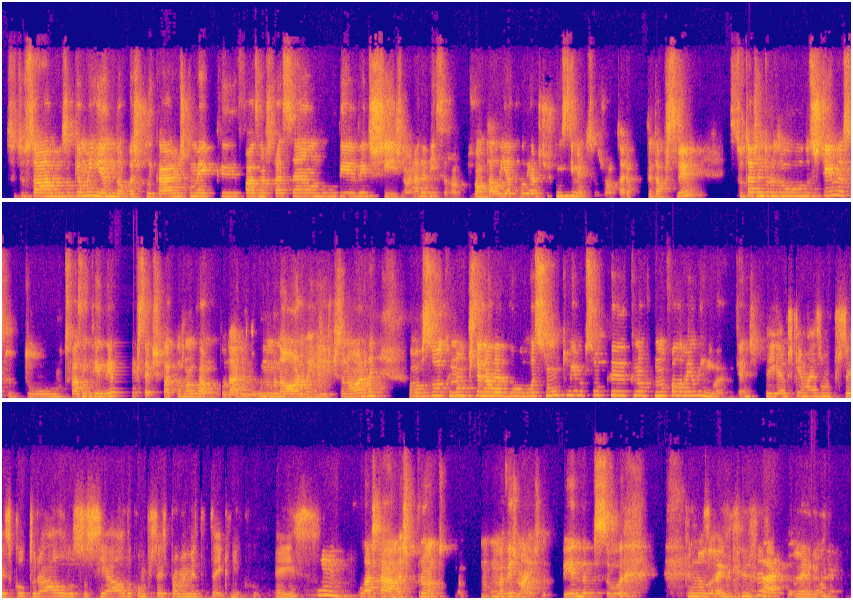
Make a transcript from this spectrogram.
se tu sabes o que é uma endo, ou para explicares como é que faz uma extração do dente X, não é nada disso, eles vão, vão estar ali a avaliar os teus conhecimentos, eles vão estar a tentar perceber se tu estás dentro do, do sistema, se tu, tu te fazes entender, percebes? Claro que eles não vão dar o, o, número na ordem e a expressão na ordem a uma pessoa que não percebe nada do, do assunto e uma pessoa que, que não, não fala bem a língua, entendes? Digamos que é mais um processo cultural ou social do que um processo propriamente técnico, é isso? Sim, lá está, mas pronto, uma vez mais, depende da pessoa que nos vai estar,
